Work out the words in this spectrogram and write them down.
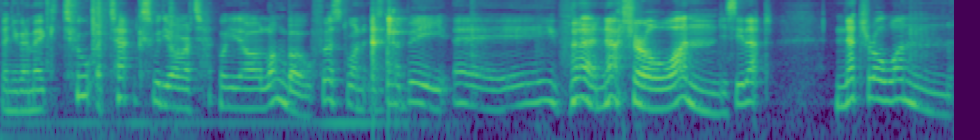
Then you're going to make two attacks with your with your longbow. First one is going to be a natural one. Do you see that? Natural one.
